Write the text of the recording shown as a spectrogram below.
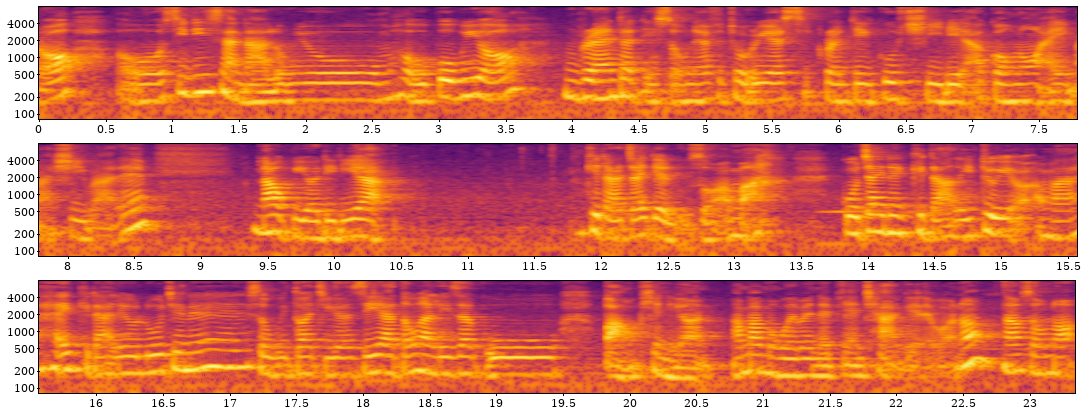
တော့ဟို city center လိုမျိုးမဟုတ်ပို့ပြီးတော့ branded တွေစုံတဲ့ Victoria's Secret တွေ Gucci တွေအကုန်လုံးအဲ့မှာရှိပါတယ်နောက်ပြီးတော့ဒီဒီကဂီတာကြိုက်တဲ့လူဆိုတော့အမ ကိုကြိုက်တဲ့ဂီတာလေးတွေ့ရောအမဟဲ့ဂီတာလေးကိုလိုချင်တယ်ဆိုပြီးတော့ကြည့်ရဈေးက349ပေါင်ဖြစ်နေရောမမမဝယ်ပဲနဲ့ပြန်ချခဲ့တယ်ပေါ့နော်နောက်ဆုံးတော့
